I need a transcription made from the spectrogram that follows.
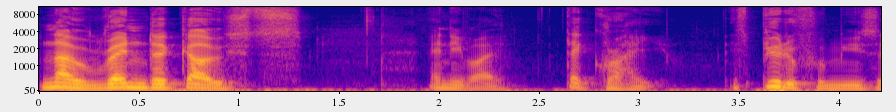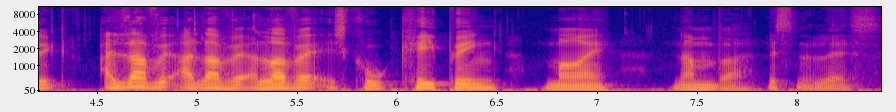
No, Render Ghosts. Anyway, they're great. It's beautiful music. I love it. I love it. I love it. It's called Keeping My Number. Listen to this.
